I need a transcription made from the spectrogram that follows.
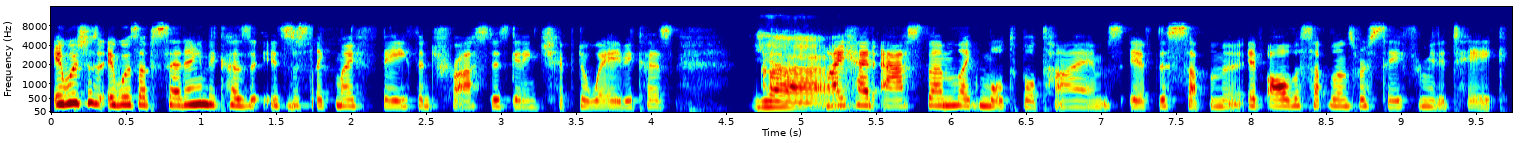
it was just it was upsetting because it's just like my faith and trust is getting chipped away because um, yeah. I had asked them like multiple times if the supplement if all the supplements were safe for me to take.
